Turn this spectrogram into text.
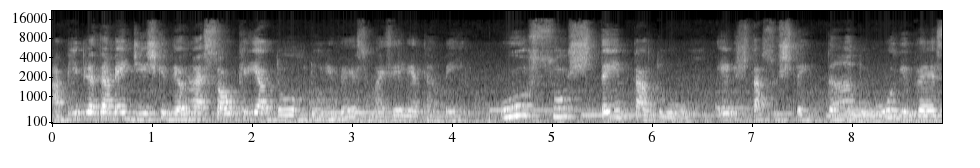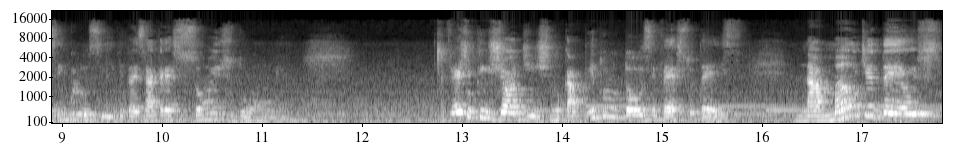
A Bíblia também diz que Deus não é só o criador do universo, mas ele é também o sustentador. Ele está sustentando o universo, inclusive, das agressões do homem. Veja o que Jó diz no capítulo 12, verso 10. Na mão de Deus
